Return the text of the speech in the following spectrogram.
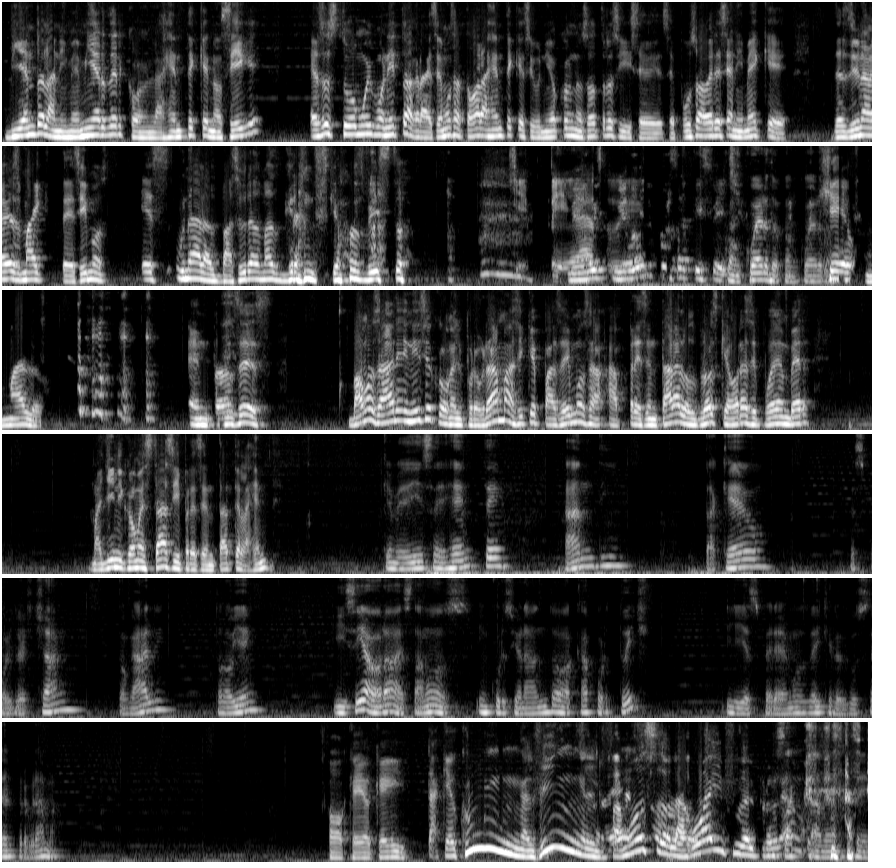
viendo el anime mierder con la gente que nos sigue. Eso estuvo muy bonito. Agradecemos a toda la gente que se unió con nosotros y se, se puso a ver ese anime que desde una vez, Mike, te decimos, es una de las basuras más grandes que hemos visto. Qué pedazo. Me voy, por satisfecho. Concuerdo, concuerdo. Qué malo. Entonces, Vamos a dar inicio con el programa, así que pasemos a, presentar a los bros que ahora se pueden ver. Magini, ¿cómo estás? Y presentate a la gente. ¿Qué me dice gente? Andy, Takeo, Spoiler Chan, Don ¿todo bien? Y sí, ahora estamos incursionando acá por Twitch y esperemos de que les guste el programa. Ok, ok. Takeo-kun, al fin, el famoso, la waifu del programa. Exactamente.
